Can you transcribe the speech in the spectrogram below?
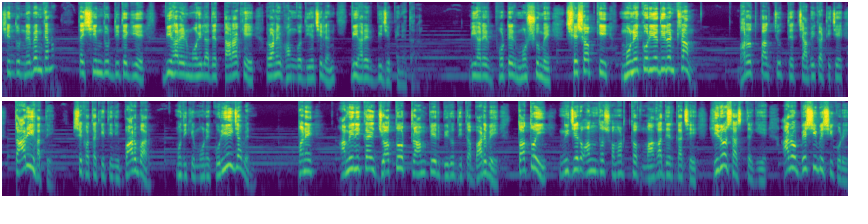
সিন্দুর নেবেন কেন? তাই সিন্দুর দিতে গিয়ে বিহারের মহিলাদের তাড়াকে রণে ভঙ্গ দিয়েছিলেন বিহারের বিজেপি নেতারা। বিহারের ভোটের মরশুমে সেসব কি মনে করিয়ে দিলেন ট্রাম্প? ভারত পাক যুদ্ধের চাবিকাঠি যে তারই হাতে সে কথা কি তিনি বারবার মোদীকে মনে করিয়েই যাবেন। মানে আমেরিকায় যত ট্রাম্পের বিরোধিতা বাড়বে, ততই নিজের অন্ধ সমর্থক মাগাদের কাছে হিরো সাজতে গিয়ে আরও বেশি বেশি করে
